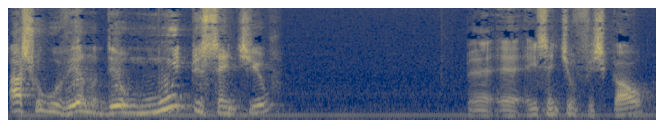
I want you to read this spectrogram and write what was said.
acho que o governo deu muito incentivo, é, é, incentivo fiscal.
